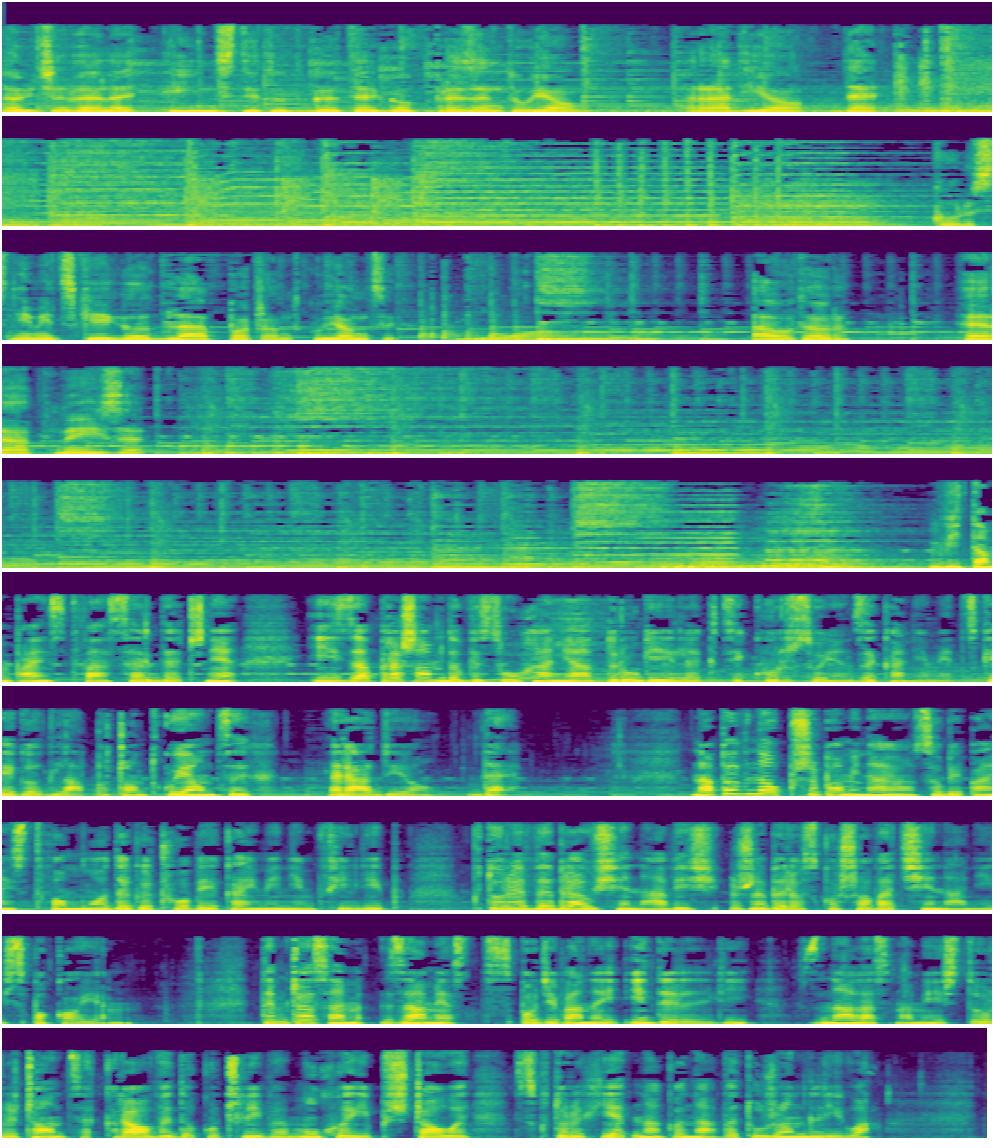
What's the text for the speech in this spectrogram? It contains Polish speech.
Deutsche Welle i Instytut Goethego prezentują Radio D. Kurs niemieckiego dla początkujących. Autor Herat Meise. Witam Państwa serdecznie i zapraszam do wysłuchania drugiej lekcji kursu języka niemieckiego dla początkujących Radio D. Na pewno przypominają sobie Państwo młodego człowieka imieniem Filip, który wybrał się na wieś, żeby rozkoszować się na niej spokojem. Tymczasem zamiast spodziewanej idylli znalazł na miejscu ryczące krowy, dokuczliwe muchy i pszczoły, z których jedna go nawet urządliła.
